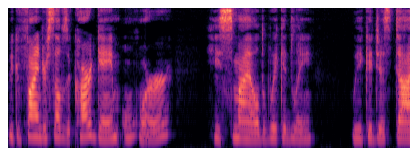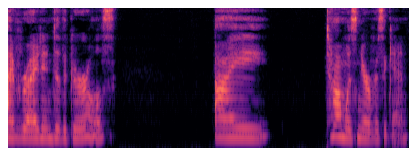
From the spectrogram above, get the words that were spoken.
We could find ourselves a card game, or, he smiled wickedly, we could just dive right into the girls. I. Tom was nervous again.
